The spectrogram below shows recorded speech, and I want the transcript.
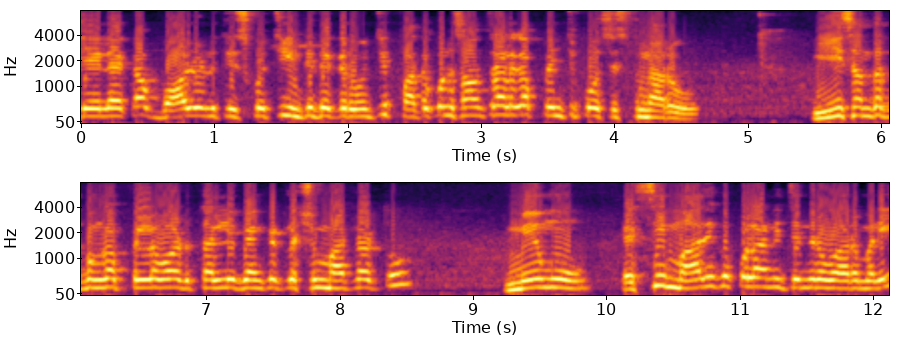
చేయలేక బాలుని తీసుకొచ్చి ఇంటి దగ్గర ఉంచి పదకొండు సంవత్సరాలుగా పెంచి పోషిస్తున్నారు. ఈ సందర్భంగా పిల్లవాడు తల్లి వెంకటలక్ష్మి మాట్లాడుతూ మేము ఎస్సీ మాదిక కులానికి చెందిన వారమని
